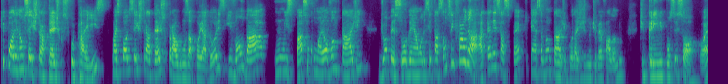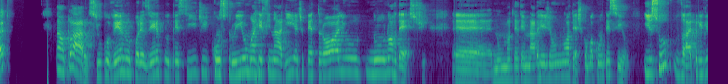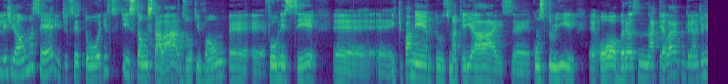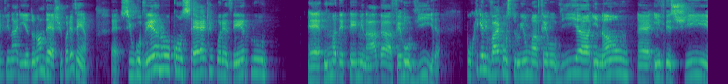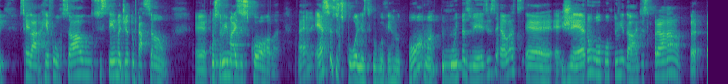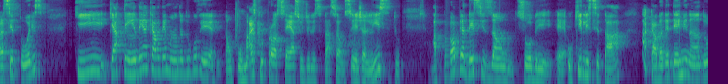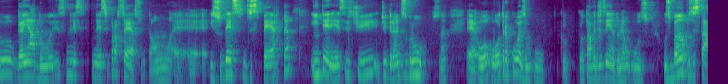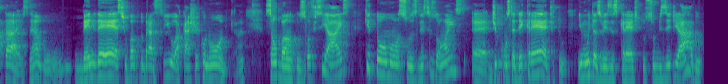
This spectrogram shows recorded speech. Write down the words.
que podem não ser estratégicos para o país, mas podem ser estratégicos para alguns apoiadores e vão dar um espaço com maior vantagem de uma pessoa ganhar uma licitação sem fraudar. Até nesse aspecto tem essa vantagem, quando a gente não estiver falando de crime por si só, correto? Não, claro, se o governo, por exemplo, decide construir uma refinaria de petróleo no Nordeste, é, numa determinada região do Nordeste, como aconteceu, isso vai privilegiar uma série de setores que estão instalados ou que vão é, é, fornecer é, é, equipamentos, materiais, é, construir é, obras naquela grande refinaria do Nordeste, por exemplo. Se o governo concede, por exemplo, uma determinada ferrovia, por que, que, ele vai construir uma ferrovia e não investir, sei lá, reforçar o sistema de educação, é, construir mais escola? É, essas escolhas que o governo toma, muitas vezes elas é, geram oportunidades para setores que, que atendem àquela demanda do governo. Então, por mais que o processo de licitação seja lícito, a própria decisão sobre é, o que licitar acaba determinando ganhadores nesse, nesse processo. Então, é, é, é isso des, desperta interesses de, de grandes grupos. Né? É, outra coisa, o, o que eu estava dizendo, né? os, os bancos estatais, né, o BNDES, o Banco do Brasil, a Caixa Econômica, né, são bancos oficiais que tomam as suas decisões é, de conceder crédito e muitas vezes crédito subsidiado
